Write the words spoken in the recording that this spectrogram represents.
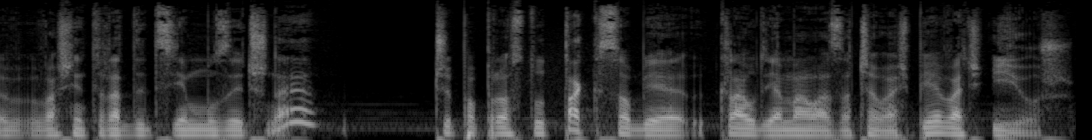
e, właśnie tradycje muzyczne? Czy po prostu tak sobie Klaudia Mała zaczęła śpiewać i już?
